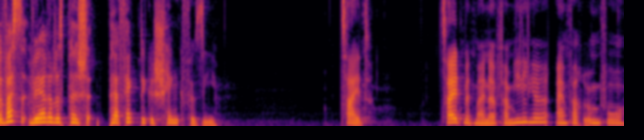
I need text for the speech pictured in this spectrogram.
Was wäre das per perfekte Geschenk für Sie? Zeit. Zeit mit meiner Familie, einfach irgendwo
